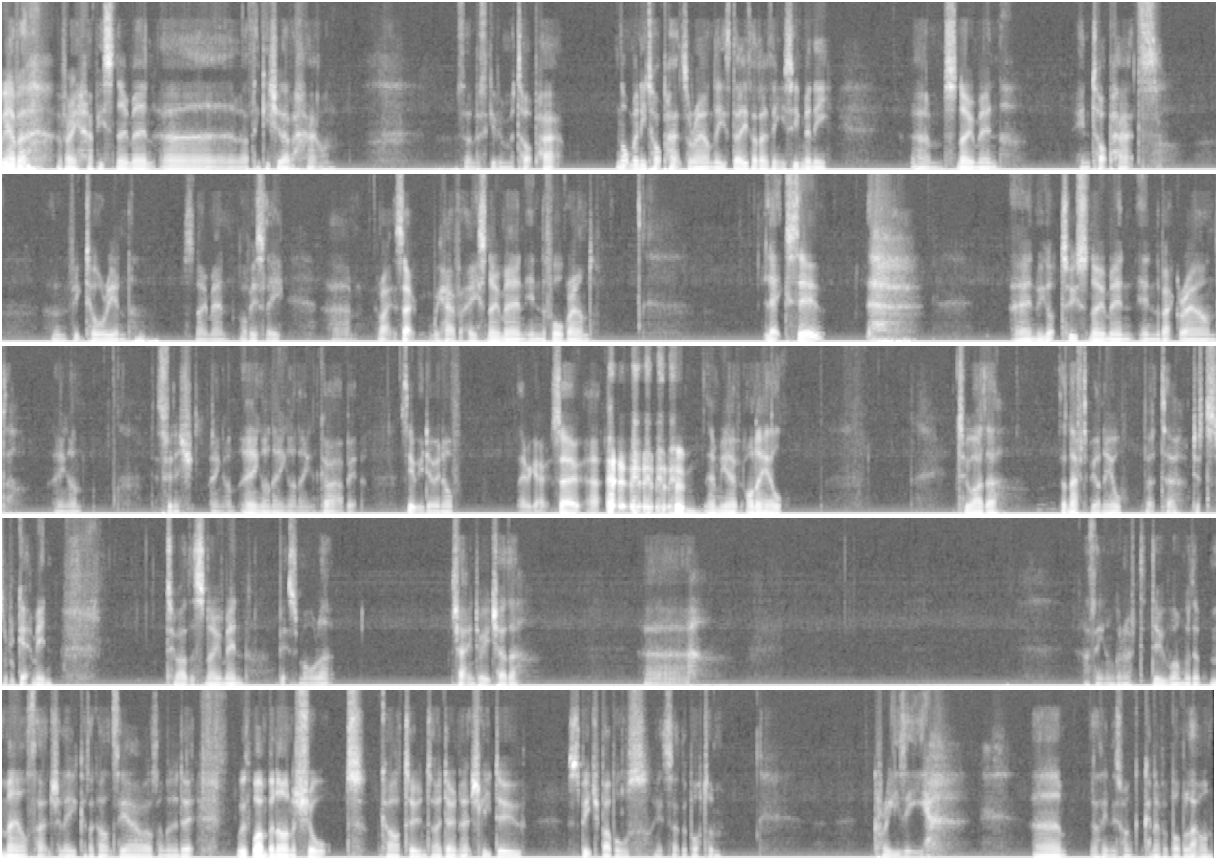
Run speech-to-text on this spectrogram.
We have a, a very happy snowman uh, I think he should have a hat on so let's give him a top hat. Not many top hats around these days. I don't think you see many um, snowmen in top hats. Victorian snowman, obviously. Um, right, so we have a snowman in the foreground, like so. And we got two snowmen in the background. Hang on. Just finish. Hang on, hang on, hang on, hang on. Go out a bit see what you're doing of. We go. So, uh, and we have on a hill two other, doesn't have to be on a hill, but uh, just to sort of get them in, two other snowmen, a bit smaller, chatting to each other. Uh, I think I'm going to have to do one with a mouth actually because I can't see how else I'm going to do it. With one banana short cartoons. I don't actually do speech bubbles. It's at the bottom. Crazy. Um, I think this one can have a bobble out on.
